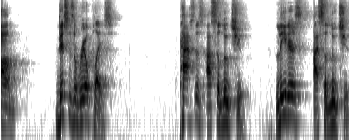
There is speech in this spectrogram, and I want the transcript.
Um, this is a real place. Pastors, I salute you. Leaders, I salute you.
